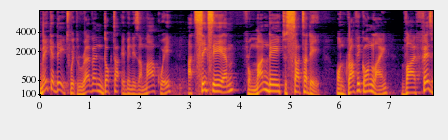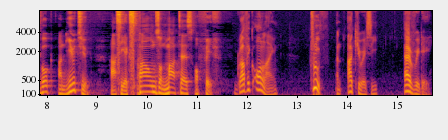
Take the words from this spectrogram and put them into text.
Make a date with Reverend Dr. Ebenezer Markwei at 6 a.m. from Monday to Saturday on Graphic Online via Facebook and YouTube as he expounds on matters of faith. Graphic Online, truth and accuracy every day.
